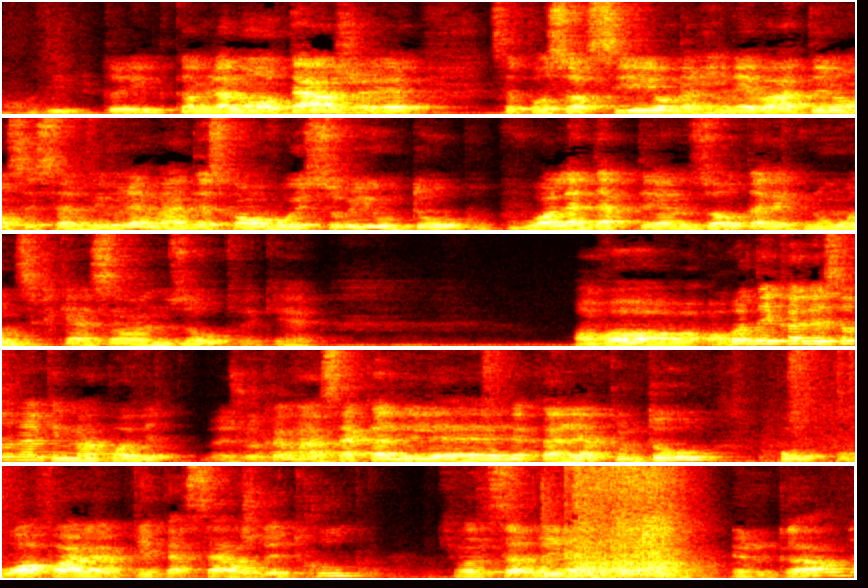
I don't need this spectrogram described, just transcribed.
on va débuter. Comme le montage, euh, c'est pas sorcier, on n'a rien inventé, on s'est servi vraiment de ce qu'on voit sur YouTube pour pouvoir l'adapter à nous autres avec nos modifications à nous autres. Fait que, on va, on va décoller ça tranquillement pas vite. Je vais commencer à coller le, le collant tout le tour pour pouvoir faire un pré-perçage de trous qui va nous servir à une corde.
